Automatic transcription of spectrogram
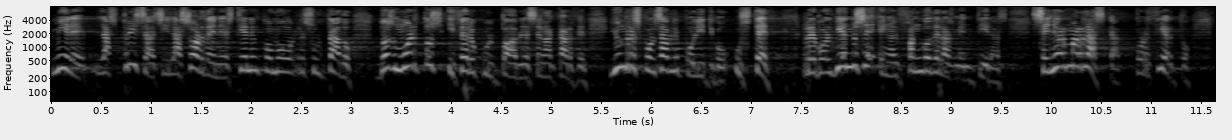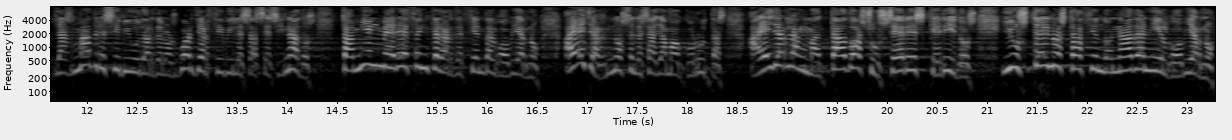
Mire, las prisas y las órdenes tienen como resultado dos muertos y cero culpables en la cárcel y un responsable político, usted, revolviéndose en el fango de las mentiras. Señor Marlasca, por cierto, las madres y viudas de los guardias civiles asesinados también merecen que las defienda el Gobierno. A ellas no se les ha llamado corruptas, a ellas le han matado a sus seres queridos y usted no está haciendo nada ni el gobierno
